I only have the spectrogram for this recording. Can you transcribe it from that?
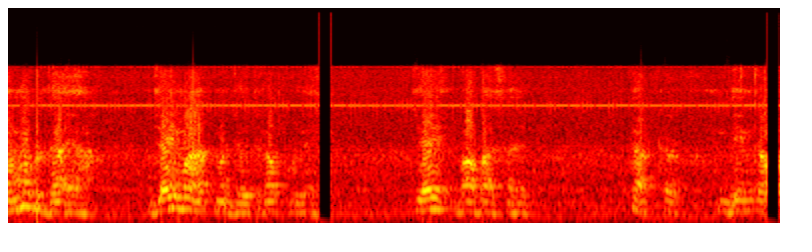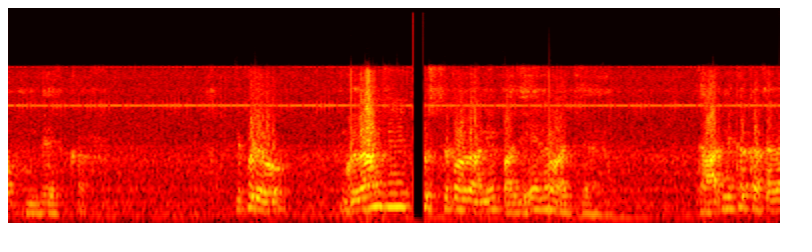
నమో జై మహాత్మ జ్యోతిరావు పూలే జై బాబాసాహెబ్ డాక్టర్ భీమ్రావ్ అంబేద్కర్ ఇప్పుడు గులాంజీ పుస్తకంలోని పదిహేనవ అధ్యాయం ధార్మిక కథల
